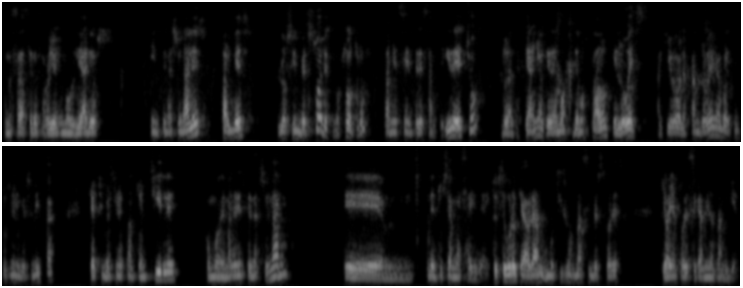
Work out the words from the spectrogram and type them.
comenzar a hacer desarrollos inmobiliarios internacionales, tal vez los inversores, nosotros, también sea interesante. Y de hecho, durante este año que hemos demostrado que lo es. Aquí veo a Alejandro Vega, por ejemplo, es un inversionista que ha hecho inversiones tanto en Chile como de manera internacional. Eh, le entusiasma esa idea. Estoy seguro que habrá muchísimos más inversores que vayan por ese camino también.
